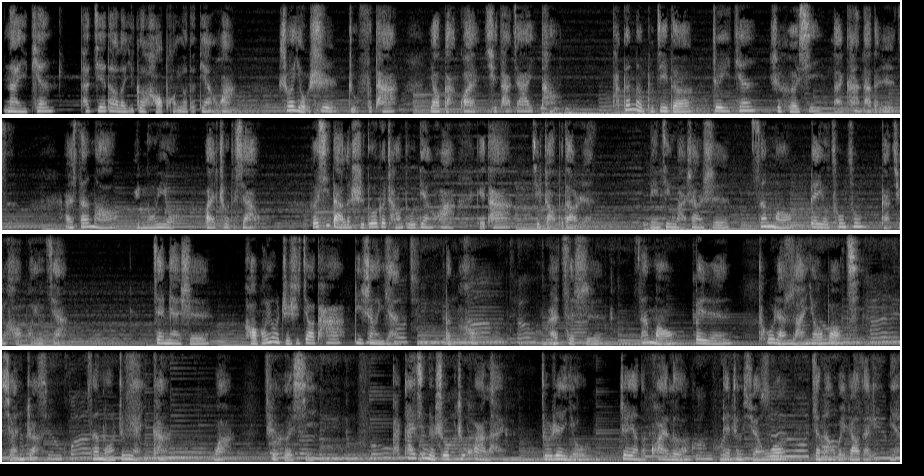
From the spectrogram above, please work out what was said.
那一天，他接到了一个好朋友的电话，说有事嘱咐他，要赶快去他家一趟。他根本不记得这一天是荷西来看他的日子，而三毛与农友外出的下午，荷西打了十多个长途电话给他，却找不到人。临近晚上时，三毛便又匆匆赶去好朋友家。见面时，好朋友只是叫他闭上眼等候，而此时三毛被人突然拦腰抱起，旋转。三毛睁眼一看，哇，是荷西。他开心的说不出话来，就任由这样的快乐变成漩涡，将他围绕在里面。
